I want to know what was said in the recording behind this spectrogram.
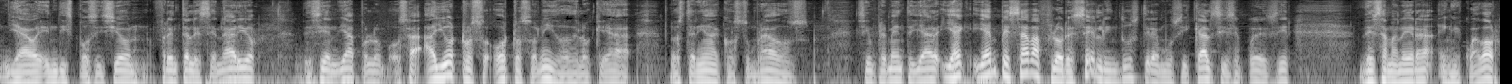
ya en disposición frente al escenario. Decían, ya, por lo, o sea, hay otros, otro sonido de lo que ya los tenían acostumbrados. Simplemente ya, ya, ya empezaba a florecer la industria musical, si se puede decir de esa manera, en Ecuador.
